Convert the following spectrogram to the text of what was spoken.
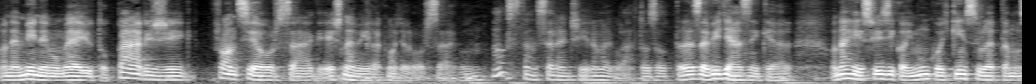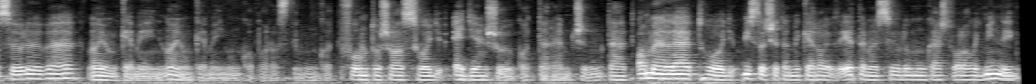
hanem minimum eljutok Párizsig, Franciaország, és nem élek Magyarországon. Aztán szerencsére megváltozott. Tehát ezzel vigyázni kell. A nehéz fizikai munka, hogy kinszülettem a szőlőbe, nagyon kemény, nagyon kemény munka, paraszti munka. Fontos az, hogy egyensúlyokat teremtsünk. Tehát amellett, hogy biztosítani kell az értelmes szőlőmunkást, valahogy mindig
